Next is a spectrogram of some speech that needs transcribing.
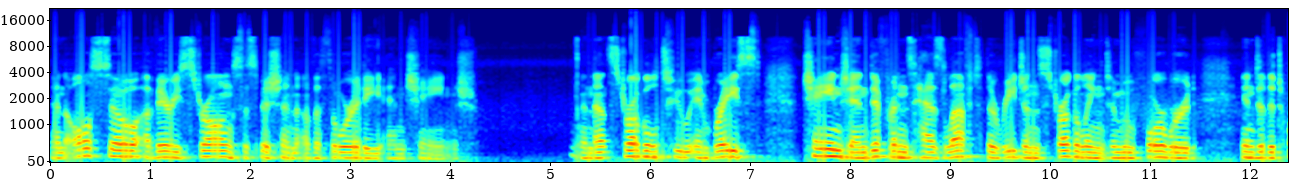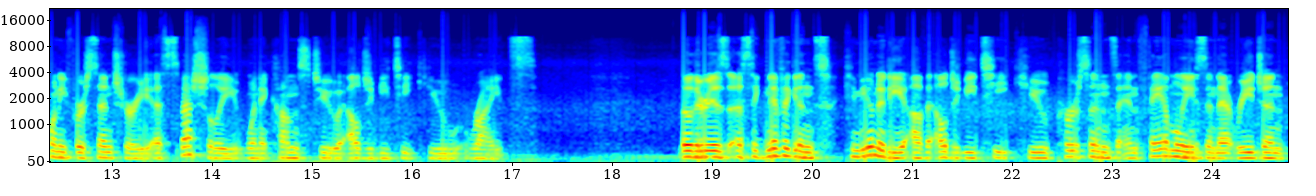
and also a very strong suspicion of authority and change. And that struggle to embrace change and difference has left the region struggling to move forward into the 21st century, especially when it comes to LGBTQ rights. Though there is a significant community of LGBTQ persons and families in that region,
